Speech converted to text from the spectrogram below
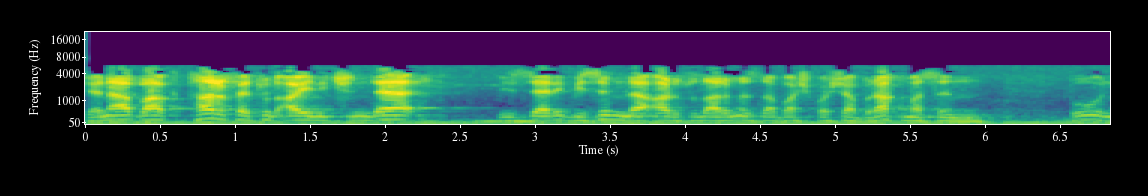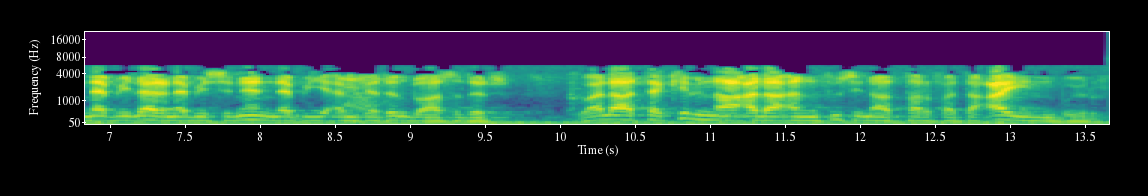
Cenab-ı Hak tarfetül ayn içinde bizleri bizimle arzularımızla baş başa bırakmasın. Bu nebiler nebisinin, nebi emcedin duasıdır. Ve la tekilna ala enfusina tarfete ayn buyurur.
